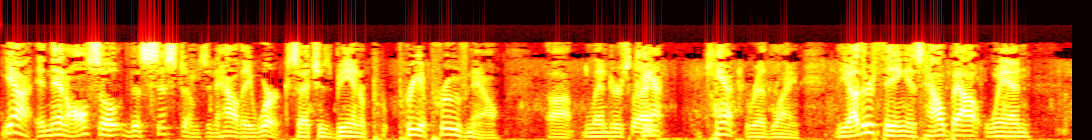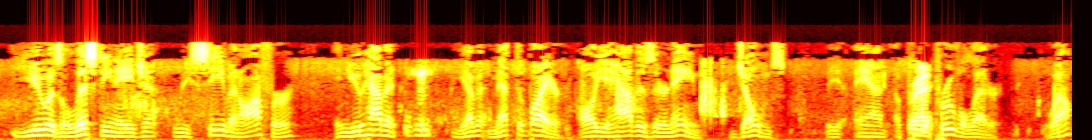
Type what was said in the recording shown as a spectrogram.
Yeah, and then also the systems and how they work, such as being a pre-approved now. Uh, lenders right. can't can't redline. The other thing is how about when you as a listing agent receive an offer and you haven't mm-hmm. you haven't met the buyer. All you have is their name, Jones, and a pre-approval right. letter. Well,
